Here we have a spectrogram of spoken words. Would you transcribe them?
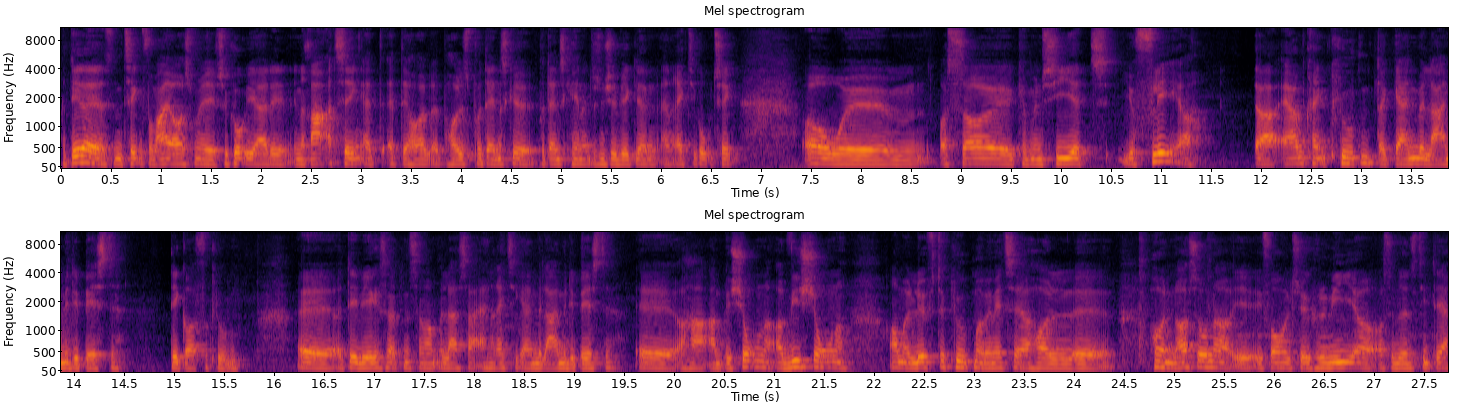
Og det er sådan en ting for mig også med FCK, er det en rar ting, at, at det hold, holdes på danske, på danske hænder. Det synes jeg virkelig er en, er en rigtig god ting. Og, øh, og så øh, kan man sige, at jo flere der er omkring klubben, der gerne vil lege med det bedste, det er godt for klubben. Øh, og det virker sådan, som om at Lars Seier, han rigtig gerne vil lege med det bedste, øh, og har ambitioner og visioner om at løfte klubben og være med til at holde øh, hånden også under i, i forhold til økonomi og, og så videre. Der.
